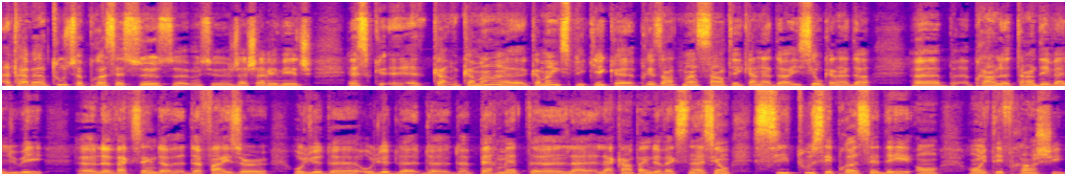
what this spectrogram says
à travers tout ce processus, euh, Monsieur est-ce que euh, comment euh, comment expliquer que présentement Santé Canada, ici au Canada, prend le temps d'évaluer le vaccin de, Pfizer au lieu de au lieu de permettre la, la, campagne de vaccination, si tous ces procédés ont ont été franchis?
